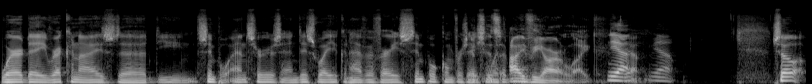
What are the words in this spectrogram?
where they recognize the the simple answers, and this way you can have a very simple conversation it's with. IVR like. yeah, yeah. yeah. So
